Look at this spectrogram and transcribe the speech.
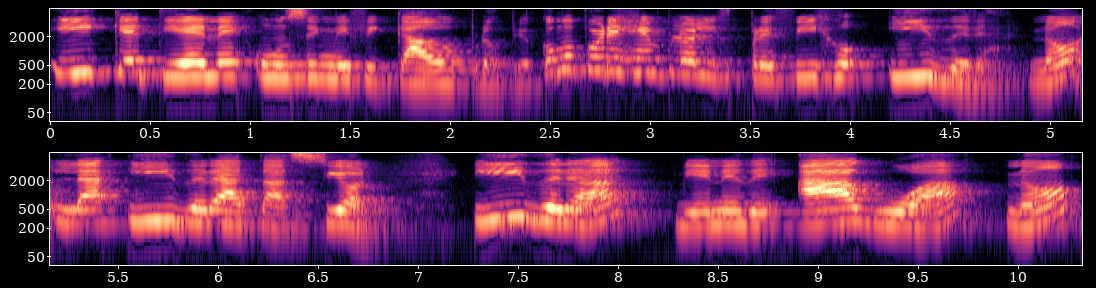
y que tiene un significado propio. Como por ejemplo el prefijo hidra, ¿no? La hidratación. Hidra viene de agua, ¿no?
